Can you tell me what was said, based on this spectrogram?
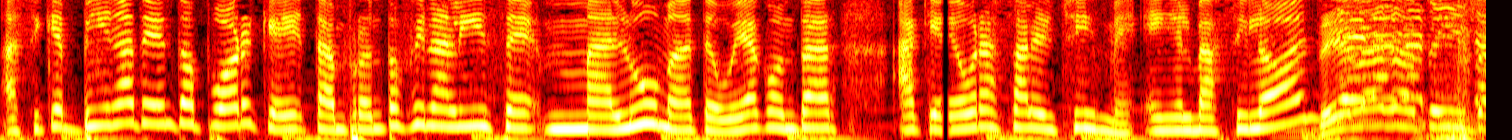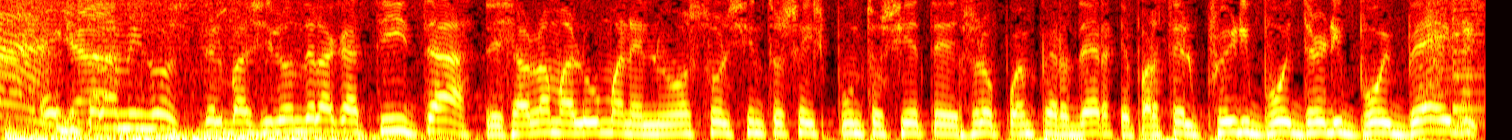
Así que bien atento porque tan pronto finalice Maluma, te voy a contar a qué hora sale el chisme. En el vacilón. De la gatita. Hey, ¿qué tal amigos del Basilón de la Gatita? Les habla Maluma en el nuevo Sol 106.7. No se lo pueden perder de parte del Pretty Boy, Dirty Boy Baby.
